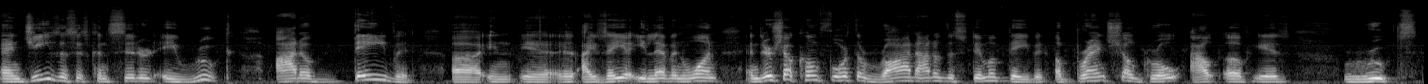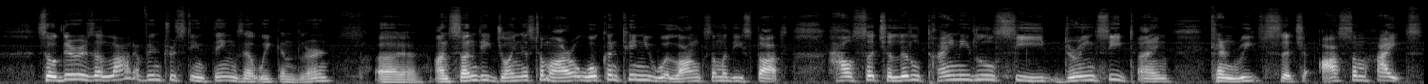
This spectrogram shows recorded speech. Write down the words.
And Jesus is considered a root out of David. Uh, in uh, Isaiah 11 1, and there shall come forth a rod out of the stem of David, a branch shall grow out of his roots. So there is a lot of interesting things that we can learn. Uh, on Sunday, join us tomorrow. We'll continue along some of these thoughts. How such a little tiny little seed during seed time can reach such awesome heights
